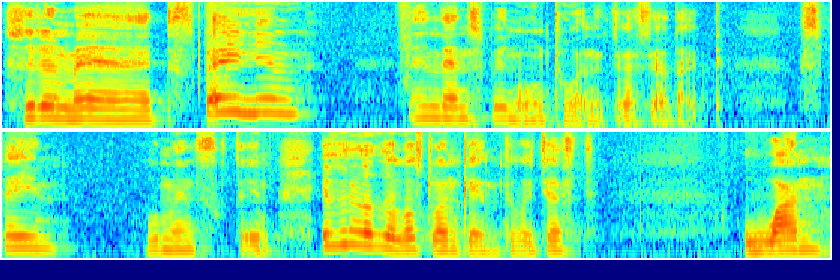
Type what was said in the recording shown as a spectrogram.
Sweden met Spain and then Spain won 2 1. It was just like Spain women's team. Even though they lost one game, they were just one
